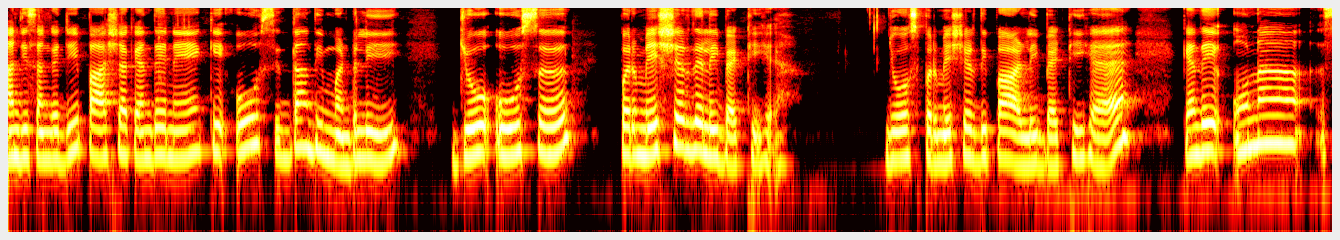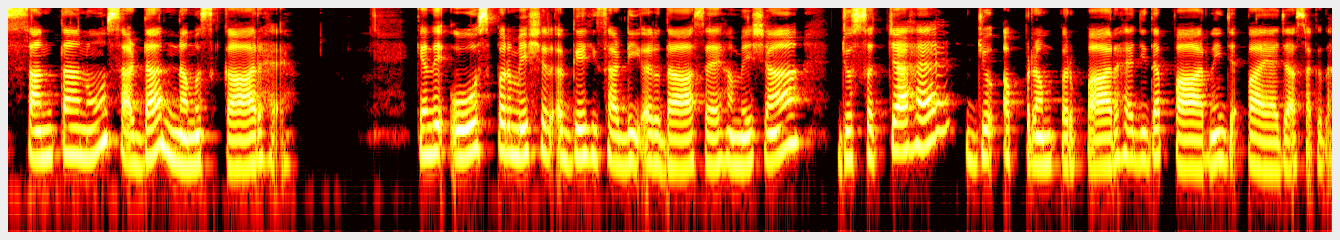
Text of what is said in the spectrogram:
ਹਾਂਜੀ ਸੰਗਤ ਜੀ ਪਾਸ਼ਾ ਕਹਿੰਦੇ ਨੇ ਕਿ ਉਹ ਸਿੱਧਾਂ ਦੀ ਮੰਡਲੀ ਜੋ ਉਸ ਪਰਮੇਸ਼ਰ ਦੇ ਲਈ ਬੈਠੀ ਹੈ, ਜੋ ਉਸ ਪਰਮੇਸ਼ਰ ਦੀ ਭਾਲ ਲਈ ਬੈਠੀ ਹੈ ਕਹਿੰਦੇ ਉਹਨਾਂ ਸੰਤਾਂ ਨੂੰ ਸਾਡਾ ਨਮਸਕਾਰ ਹੈ। ਕਹਿੰਦੇ ਉਸ ਪਰਮੇਸ਼ਰ ਅੱਗੇ ਹੀ ਸਾਡੀ ਅਰਦਾਸ ਹੈ ਹਮੇਸ਼ਾ, ਜੋ ਸੱਚਾ ਹੈ, ਜੋ ਅਪਰੰਪਰ ਪਾਰ ਹੈ, ਜਿਹਦਾ ਪਾਰ ਨਹੀਂ ਪਾਇਆ ਜਾ ਸਕਦਾ।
